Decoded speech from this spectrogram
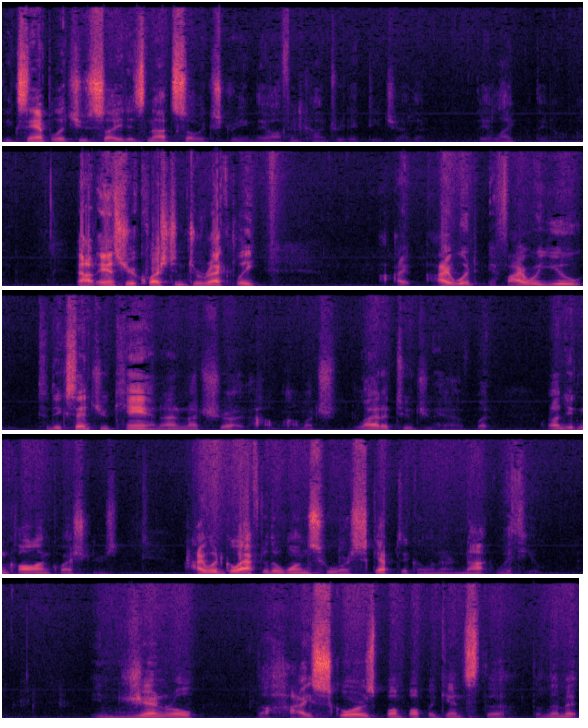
the example that you cite is not so extreme. They often contradict each other. They like what they don't like. Now, to answer your question directly, I, I would, if I were you, to the extent you can, I'm not sure how, how much latitude you have, but well, you can call on questioners. I would go after the ones who are skeptical and are not with you. In general, the high scores bump up against the, the limit.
